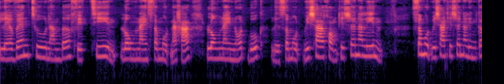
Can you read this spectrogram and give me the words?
11 to number 15 ลงในสมุดนะคะ ลงในโน้ตบุ๊กหรือสมุดวิชาของ Teacher นลินสมุดวิชา Teacher นลินก็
